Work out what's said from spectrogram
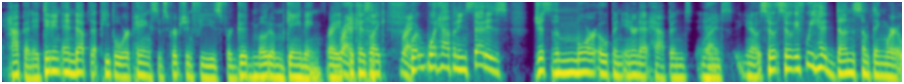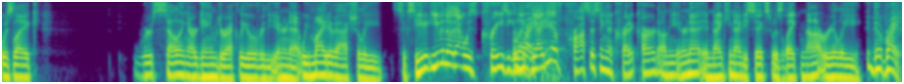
happen. It didn't end up that people were paying subscription fees for good modem gaming, right? Right. Because like Right. what what happened instead is just the more open internet happened, and Right. you know, so so if we had done something where it was like we're selling our game directly over the internet, we might have actually succeeded, even though that was crazy. Like Right. the idea of processing a credit card on the internet in 1996 was like not really, The, right.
